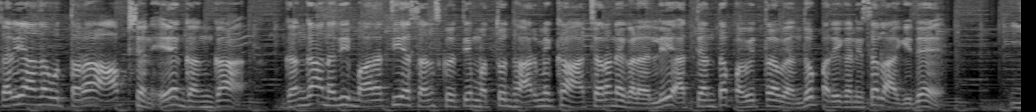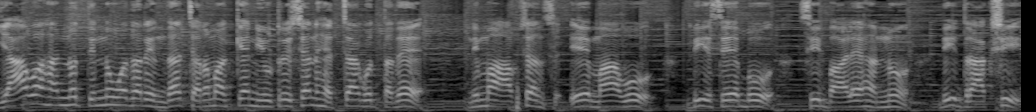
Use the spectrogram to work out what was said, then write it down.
ಸರಿಯಾದ ಉತ್ತರ ಆಪ್ಷನ್ ಎ ಗಂಗಾ. ಗಂಗಾ ನದಿ ಭಾರತೀಯ ಸಂಸ್ಕೃತಿ ಮತ್ತು ಧಾರ್ಮಿಕ ಆಚರಣೆಗಳಲ್ಲಿ ಅತ್ಯಂತ ಪವಿತ್ರವೆಂದು ಪರಿಗಣಿಸಲಾಗಿದೆ. ಯಾವ ಹಣ್ಣು ತಿನ್ನುವುದರಿಂದ ಚರ್ಮಕ್ಕೆ ನ್ಯೂಟ್ರಿಷನ್ ಹೆಚ್ಚಾಗುತ್ತದೆ? ನಿಮ್ಮ ಆಪ್ಷನ್ಸ್ ಎ ಮಾವು, ಬಿ ಸೇಬು, ಸಿ ಬಾಳೆಹಣ್ಣು, ಡಿ ದ್ರಾಕ್ಷಿ.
